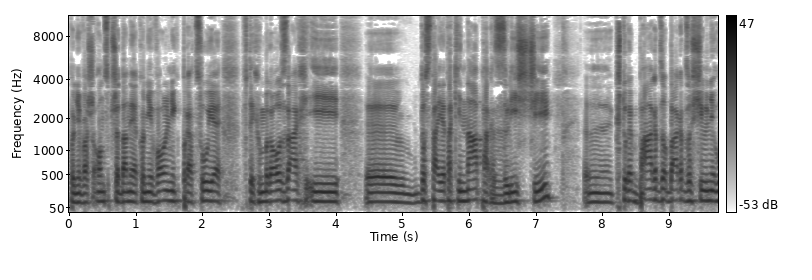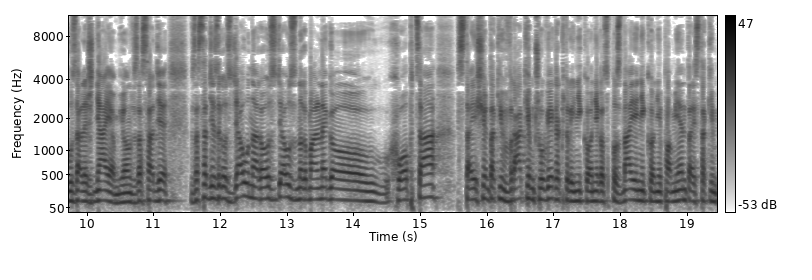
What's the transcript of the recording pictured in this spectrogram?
ponieważ on sprzedany jako niewolnik pracuje w tych mrozach i yy, dostaje taki napar z liści, które bardzo, bardzo silnie uzależniają. I on w zasadzie, w zasadzie z rozdziału na rozdział z normalnego chłopca staje się takim wrakiem człowieka, który nikogo nie rozpoznaje, nikogo nie pamięta, jest takim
